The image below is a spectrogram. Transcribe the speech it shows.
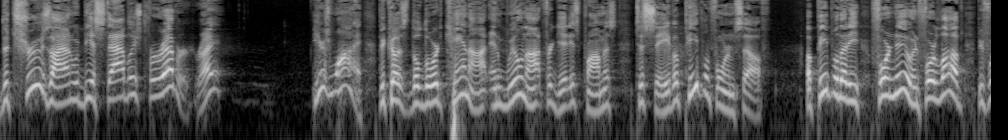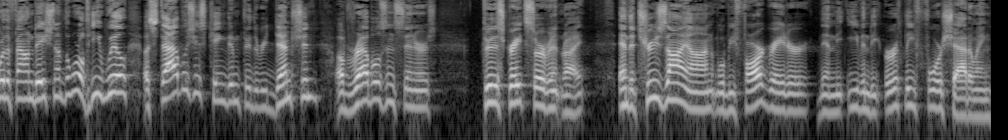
the true Zion would be established forever, right? Here's why. Because the Lord cannot and will not forget his promise to save a people for himself. A people that he foreknew and foreloved before the foundation of the world. He will establish his kingdom through the redemption of rebels and sinners through this great servant, right? And the true Zion will be far greater than the, even the earthly foreshadowing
